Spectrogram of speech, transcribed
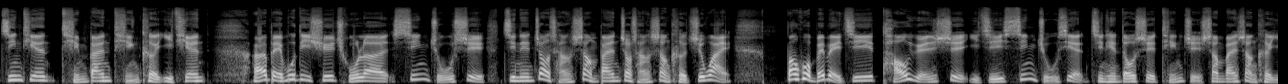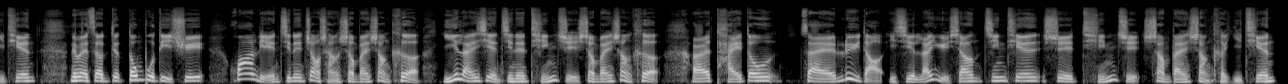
今天停班停课一天。而北部地区除了新竹市今天照常上班、照常上课之外，包括北北基、桃园市以及新竹县，今天都是停止上班上课一天。另外，在东部地区，花莲今天照常上班上课，宜兰县今天停止上班上课，而台东在绿岛以及兰屿乡今天是停止上班上课一天。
